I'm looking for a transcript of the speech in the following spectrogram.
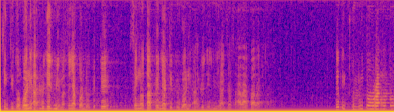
Sing ditunggoni ahli ilmi, maksudnya pondok gede, sing notabene ditunggoni ahli ilmi saja salah apalagi. Jadi dulu itu orang itu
